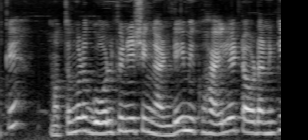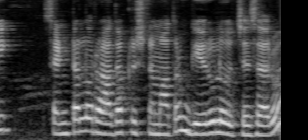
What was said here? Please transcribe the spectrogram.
ఓకే మొత్తం కూడా గోల్డ్ ఫినిషింగ్ అండి. మీకు హైలైట్ అవడానికి సెంటర్లో రాధాకృష్ణ మాత్రం గేరులో వచ్చేసారు.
